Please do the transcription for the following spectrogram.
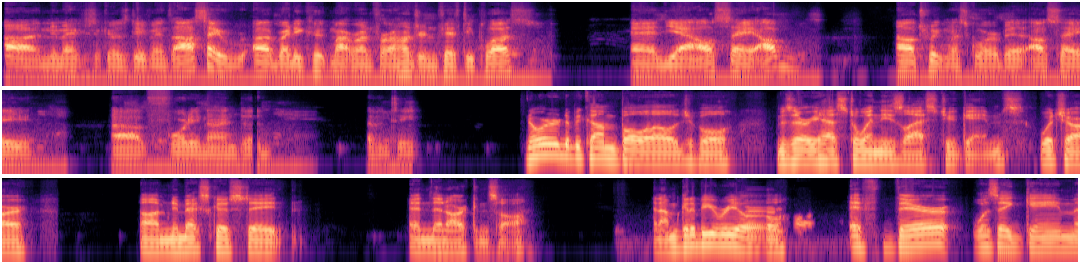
uh, New Mexico's defense. I'll say uh, Brady Cook might run for 150 plus, and yeah, I'll say I'll I'll tweak my score a bit. I'll say uh, 49 to 17. In order to become bowl eligible, Missouri has to win these last two games, which are um, New Mexico State and then Arkansas. And I'm going to be real. If there was a game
